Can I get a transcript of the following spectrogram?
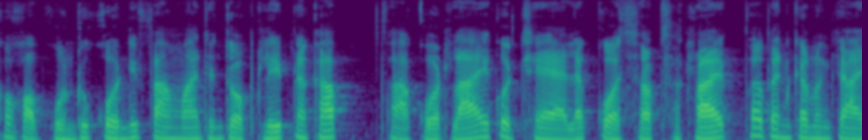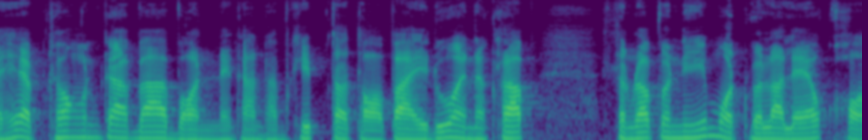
ก็ขอบคุณทุกคนที่ฟังมาจนจบคลิปนะครับ ฝากกดไลค์กดแชร์และกด Subscribe เพื่อเป็นกำลังใจให้กับช่องกล้าบ้าบอลในการทำคลิปต่อๆไปด้วยนะครับสำหรับวันนี้หมดเวลาแล้วขอ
